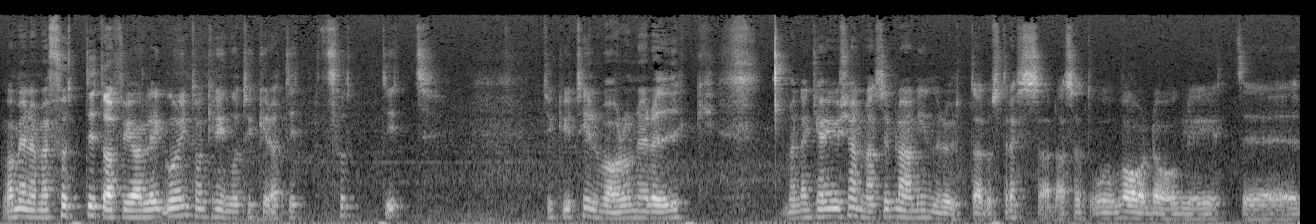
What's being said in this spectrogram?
vad menar jag med futtigt då? För jag går inte omkring och tycker att det är futtigt. Jag tycker ju tillvaron är rik. Men den kan ju kännas ibland inrutad och stressad. Alltså att och vardagligt, eh,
